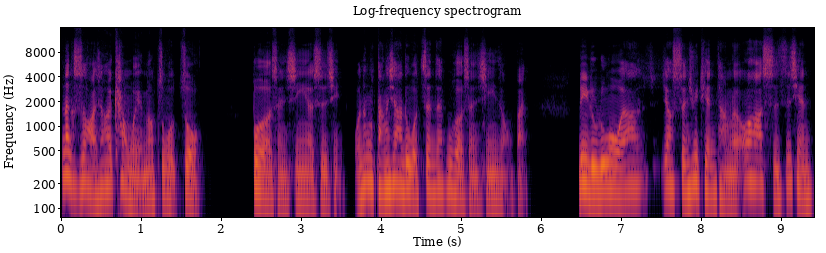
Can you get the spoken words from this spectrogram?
那个时候好像会看我有没有做做不合神心意的事情。我那个当下如果正在不合神心意怎么办？例如，如果我要要升去天堂了，哇，死之前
